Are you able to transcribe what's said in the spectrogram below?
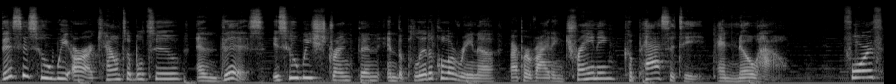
This is who we are accountable to, and this is who we strengthen in the political arena by providing training, capacity, and know how. Fourth,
